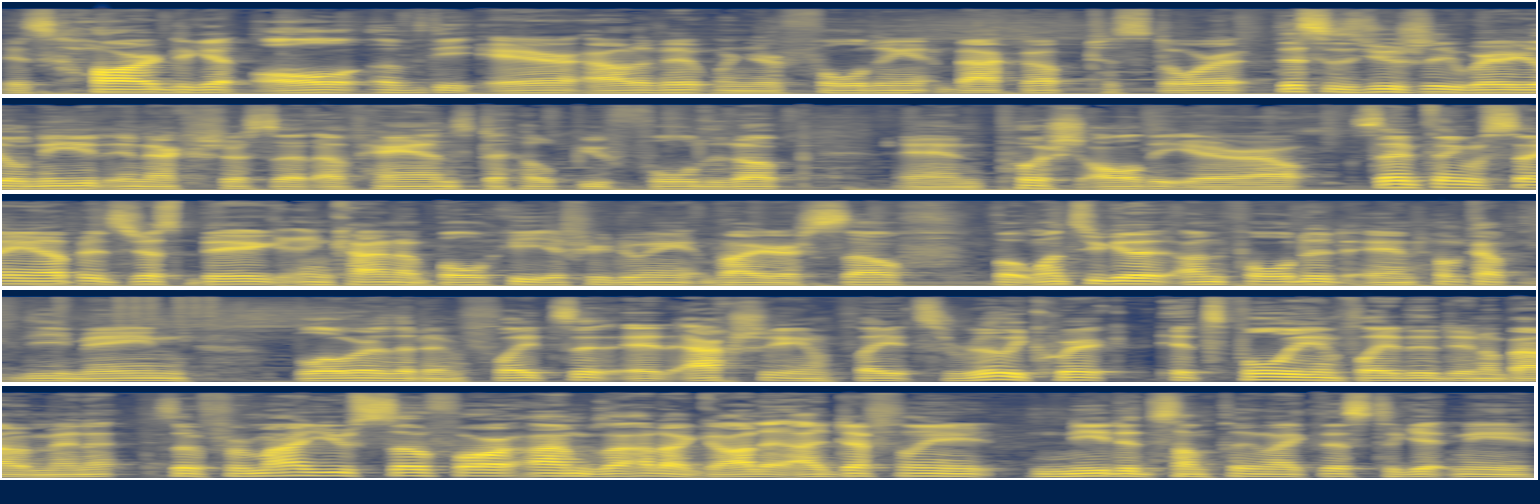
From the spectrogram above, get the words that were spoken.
it's hard to get all of the air out of it when you're folding it back up to store it. This is usually where you'll need an extra set of hands to help you fold it up and push all the air out. Same thing with setting up, it's just big and kind of bulky if you're doing it by yourself. But once you get it unfolded and hook up the main blower that inflates it, it actually inflates really quick. It's fully inflated in about a minute. So for my use so far, I'm glad I got it. I definitely needed something like this to get me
